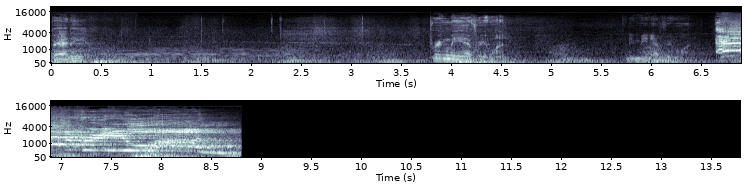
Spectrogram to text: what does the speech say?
Benny, bring me everyone. What do you mean everyone? Ah!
